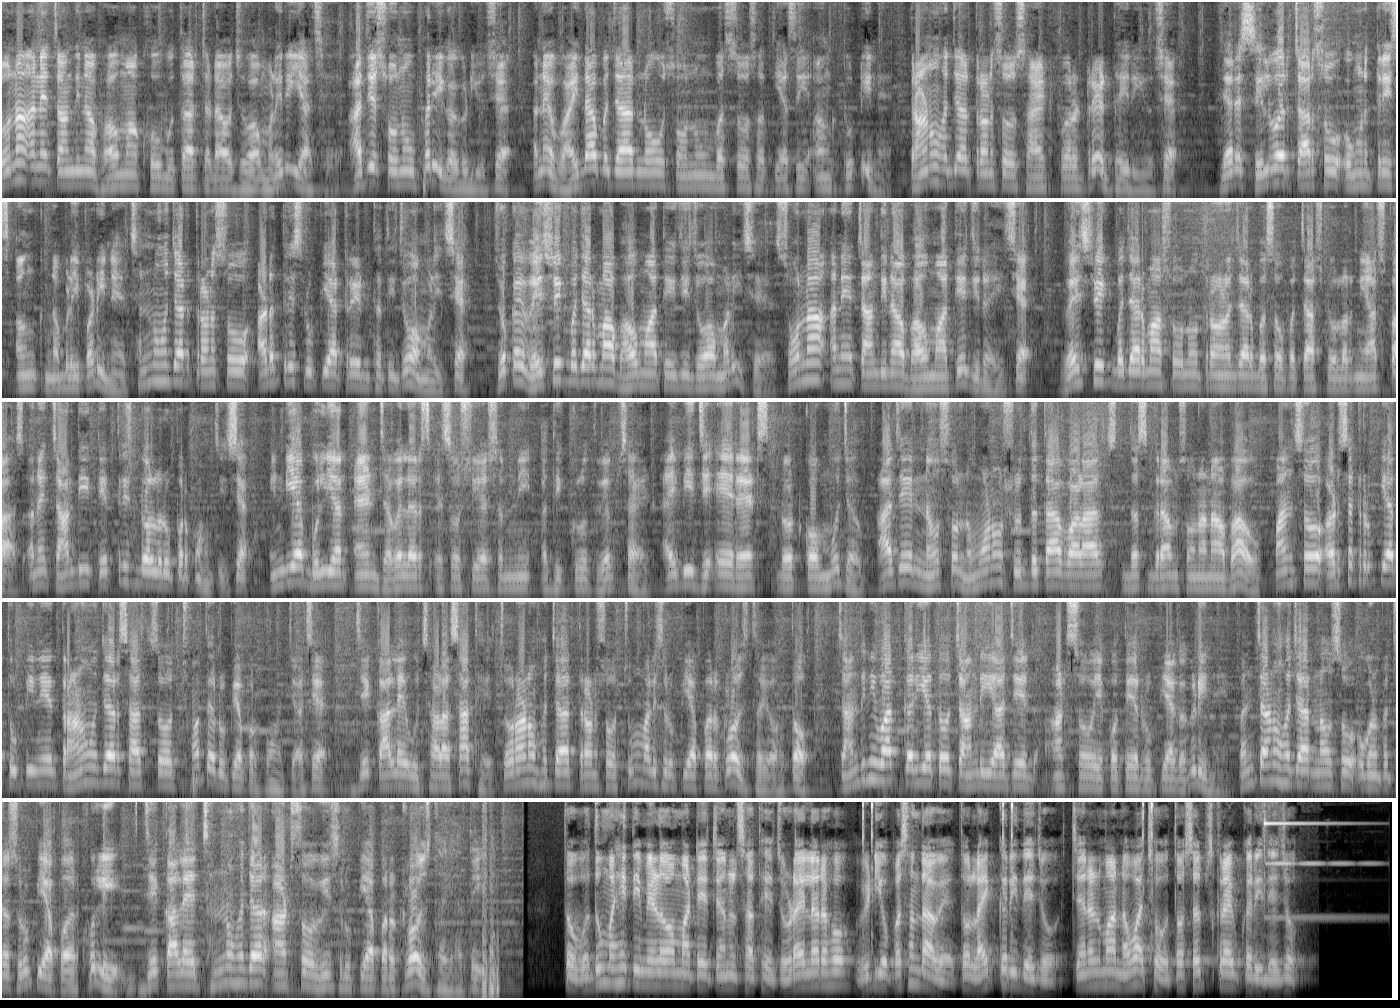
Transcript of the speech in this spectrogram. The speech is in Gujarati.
સોના અને ચાંદીના ભાવમાં ખૂબ ઉતાર ચઢાવ જોવા મળી રહ્યા છે. આજે સોનું ફરી ગગડ્યું છે અને વાયદા બજારનું સોનું બસો સત્યાસી અંક તૂટીને ત્રાણું હજાર ત્રણસો સાઠ પર ટ્રેડ થઈ રહ્યું છે. જ્યારે સિલ્વર ચારસો ઓગણત્રીસ અંક નબળી પડીને છન્નું હજાર ત્રણસો આડત્રીસ રૂપિયા ટ્રેડ થતી જોવા મળી છે. જો કે વૈશ્વિક બજારમાં ભાવમાં તેજી જોવા મળી છે. સોના અને ચાંદીના ભાવમાં તેજી રહી છે. વૈશ્વિક બજારમાં સોનું ત્રણ હજાર બસો પચાસ ડોલરની આસપાસ અને ચાંદી તેત્રીસ ડોલર ઉપર પહોંચી છે. ઇન્ડિયા બુલિયન એન્ડ જ્વેલર્સ એસોસિએશનની અધિકૃત website I B J A rates dot com મુજબ આજે નવસો નવ્વાણું શુદ્ધતાવાળા દસ ગ્રામ સોનાના ભાવ પાંચસો અડસઠ રૂપિયા તૂટીને ત્રાણું હજાર સાતસો છોતેર રૂપિયા પર પહોંચ્યા છે, જે કાલે ઉછાળા સાથે ચોરાણું હજાર ત્રણસો ચુમ્માલીસ રૂપિયા પર ક્લોઝ થયો હતો. ચાંદીની વાત કરીએ તો ચાંદી આજે આઠસો એકોતેર રૂપિયા ગગડીને પંચાણું હજાર નવસો ઓગણપચાસ રૂપિયા પર ખુલી, જે કાલે છન્નું હજાર આઠસો વીસ રૂપિયા પર ક્લોઝ થઈ હતી. તો વધુ માહિતી મેળવવા માટે ચેનલ સાથે જોડાયેલા રહો. વીડિયો પસંદ આવે તો લાઇક કરી દેજો. ચેનલમાં નવા છો તો સબસ્ક્રાઇબ કરી દેજો.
